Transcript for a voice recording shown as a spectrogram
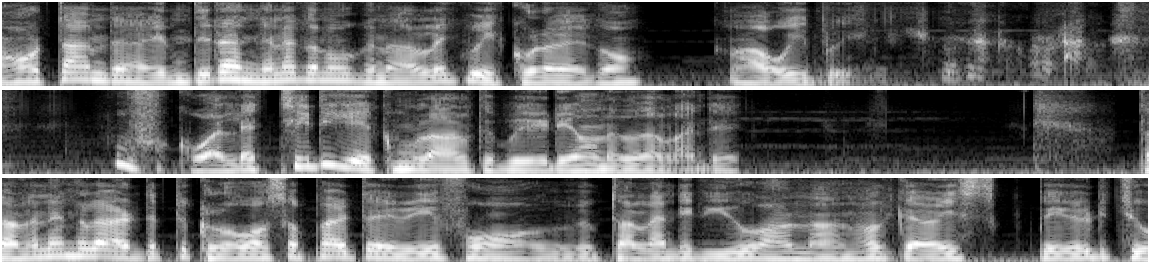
നോട്ടാന്റെ എന്തിനാ അങ്ങനെയൊക്കെ നോക്കുന്നത് അവളേക്ക് വെക്കൂടെ വേഗം. ആ ഓയി പോയി. കൊലച്ചിരി കേൾക്കുമ്പോൾ ആൾക്ക് പേടിയാണ് വെള്ളന്റെ തള്ളനങ്ങളെ അടുത്ത് ക്ലോസപ്പ് ആയിട്ട് ഈ ഫോ തള്ളന്റെ വ്യൂ ആണ് ഞങ്ങൾക്ക് പേടിച്ചു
